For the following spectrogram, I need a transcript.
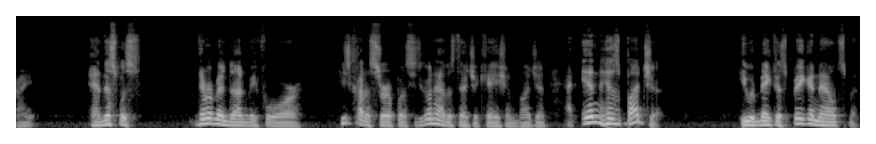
right? And this was never been done before. He's got a surplus. He's going to have this education budget, and in his budget, he would make this big announcement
